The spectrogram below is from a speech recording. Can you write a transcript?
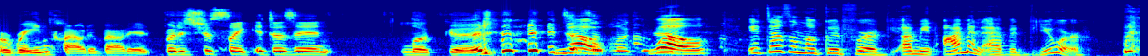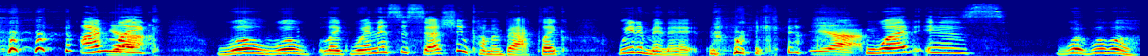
a rain cloud about it but it's just like it doesn't look good. it no, look good. well, it doesn't look good for a. I mean, I'm an avid viewer. I'm yeah. like, whoa, whoa! Like, when is Succession coming back? Like, wait a minute. like, yeah. What is what? What? what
